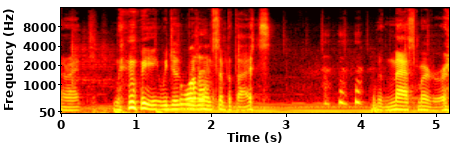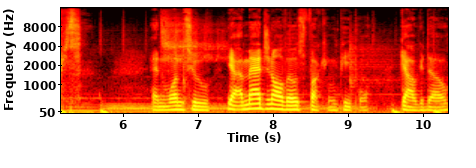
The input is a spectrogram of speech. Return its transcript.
All right. we, we just we don't sympathize with mass murderers and ones who, yeah, imagine all those fucking people. Gal Gadot.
